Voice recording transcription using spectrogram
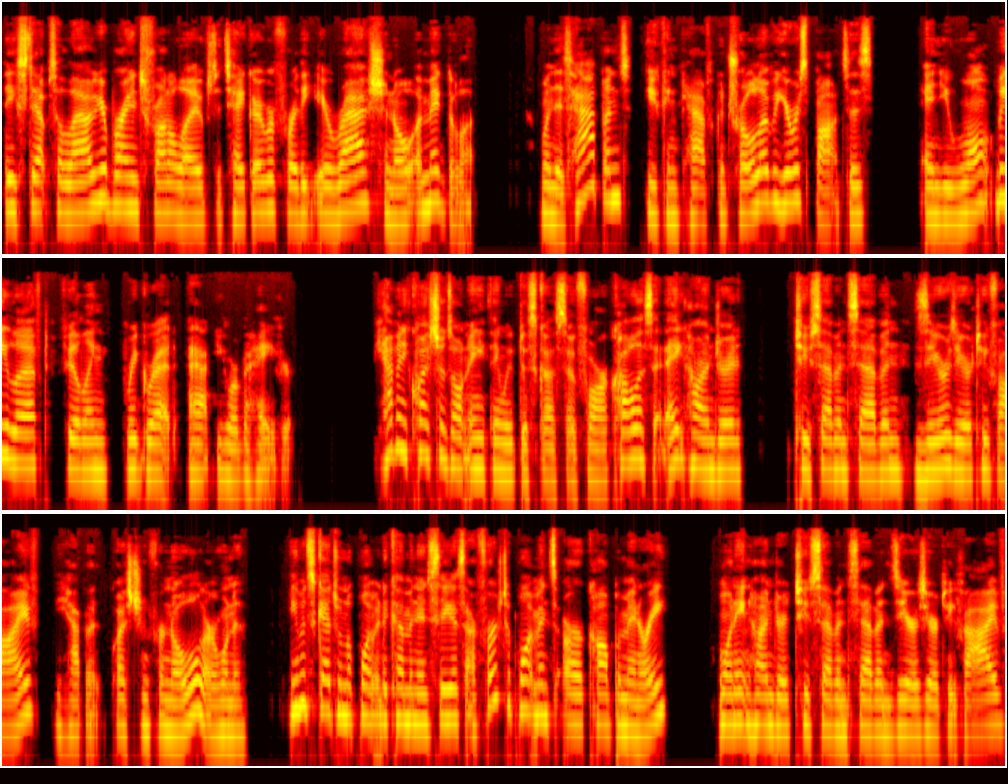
These steps allow your brain's frontal lobes to take over for the irrational amygdala. When this happens, you can have control over your responses and you won't be left feeling regret at your behavior. If you have any questions on anything we've discussed so far, call us at 800 277 0025. If you have a question for Noel or want to even schedule an appointment to come in and see us, our first appointments are complimentary. 1 800 277 0025.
